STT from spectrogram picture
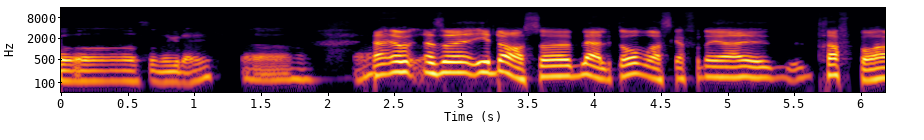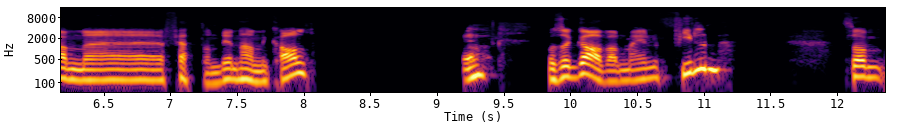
og sånne greier. Så, ja. Ja, altså, I dag så ble jeg litt overraska fordi jeg traff på han fetteren din, han Carl. Ja. Og så gav han meg en film som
